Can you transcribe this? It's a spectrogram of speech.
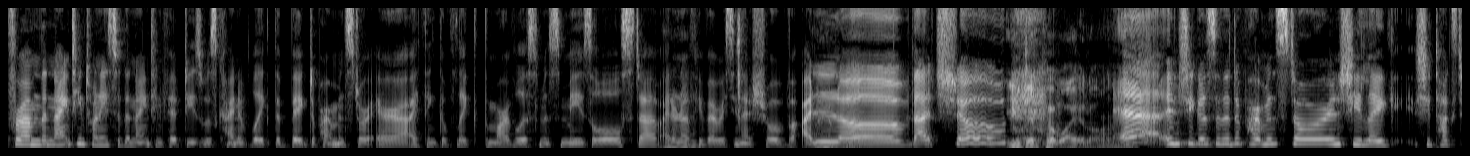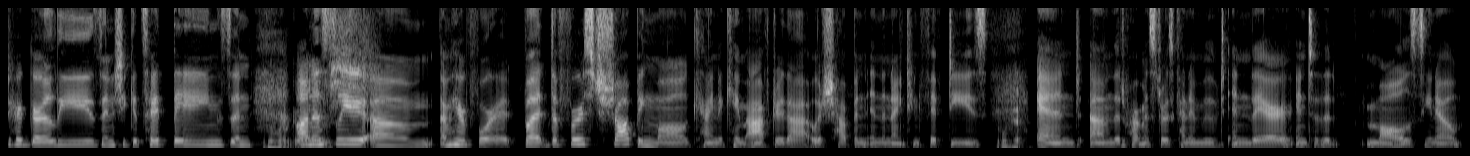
from the 1920s to the 1950s was kind of like the big department store era. I think of like the marvelous Miss Maisel stuff. I don't know if Mm. you've ever seen that show, but I, I love that show. You did put Wyatt on. Yeah, and she goes to the department store and she like she talks to her girlies and she gets her things and Oh honestly um i'm here for it but the first shopping mall kind of came after that which happened in the 1950s Okay. and um, the department stores kind of moved in there into the malls you know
